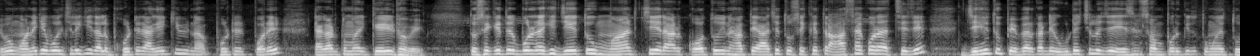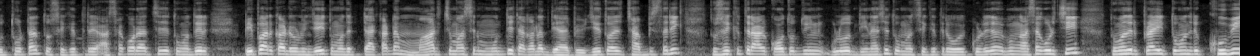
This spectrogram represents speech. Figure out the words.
এবং অনেকে বলছিলে কি তাহলে ভোটের আগে কি না ভোটের পরে টাকাটা তোমার ক্রেডিট হবে। তো সেক্ষেত্রে বলে রাখি, যেহেতু মার্চের আর কতদিন হাতে আছে, তো সেক্ষেত্রে আশা করা যাচ্ছে যে, যেহেতু পেপার কার্ডে উঠেছিল যে এস সম্পর্কিত তোমাদের তথ্যটা, তো সেক্ষেত্রে আশা করা যাচ্ছে যে তোমাদের পেপার কার্ড অনুযায়ী তোমাদের টাকাটা মার্চ মাসের মধ্যে টাকাটা দেওয়া হবে। যেহেতু আজ ছাব্বিশ তারিখ, তো সেক্ষেত্রে আর কত দিনগুলো দিন আছে তোমরা সেক্ষেত্রে ওয়েট করে যাও। এবং আশা করছি তোমাদের প্রায় তোমাদের খুবই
